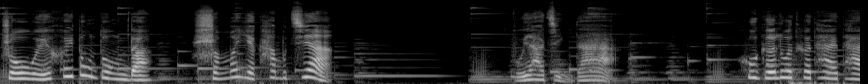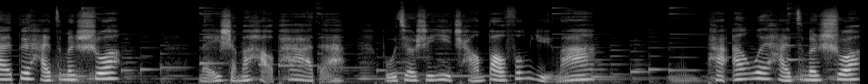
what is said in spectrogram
周围黑洞洞的，什么也看不见。不要紧的，胡格洛特太太对孩子们说：“没什么好怕的，不就是一场暴风雨吗？”他安慰孩子们说。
